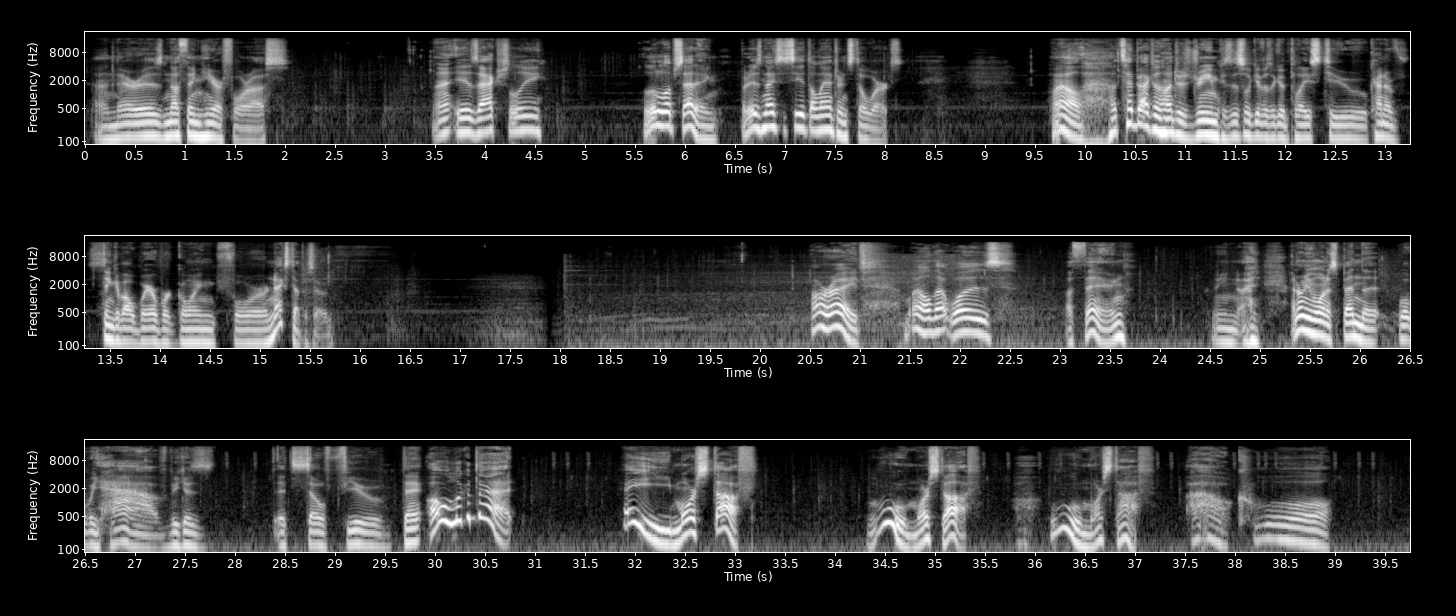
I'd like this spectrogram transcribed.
And there is nothing here for us. That is actually a little upsetting. But it is nice to see that the lantern still works. Well, let's head back to the Hunter's Dream because this will give us a good place to kind of think about where we're going for next episode. Alright, well that was a thing. I mean, I, I don't even want to spend the what we have because it's so few. oh, look at that! Hey, more stuff! Ooh, more stuff. Ooh, more stuff. Oh, cool.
